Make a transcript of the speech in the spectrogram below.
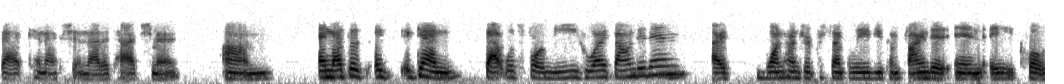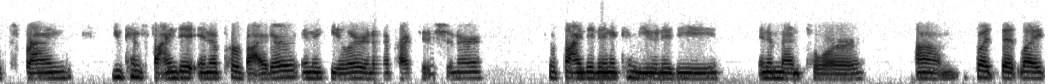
that connection, that attachment. Um, and that does again, that was for me who I found it in. I 100% believe you can find it in a close friend. You can find it in a provider, in a healer, in a practitioner You can find it in a community, in a mentor, um, but that like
